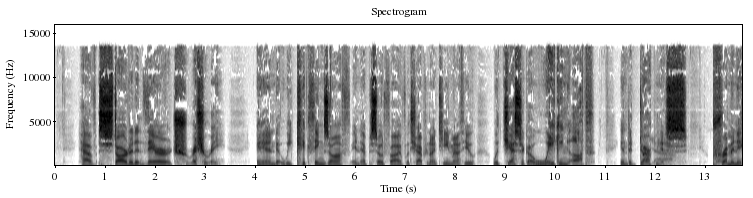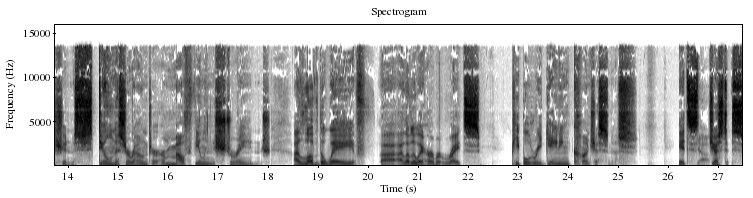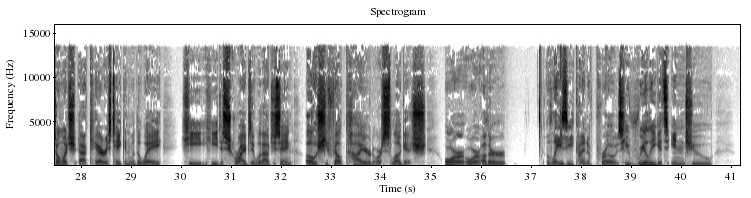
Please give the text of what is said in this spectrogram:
have started their treachery. And we kick things off in episode five with chapter 19, Matthew, with Jessica waking up in the darkness, premonition, stillness around her, her mouth feeling strange. I love the way uh, I love the way Herbert writes people regaining consciousness. It's Yeah. just so much uh, care is taken with the way he he describes it without you saying, "Oh, she felt tired or sluggish," or or other lazy kind of prose. He really gets into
